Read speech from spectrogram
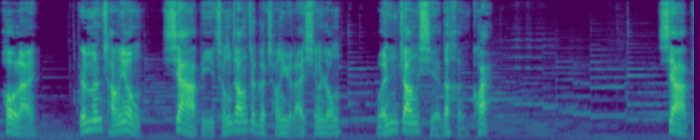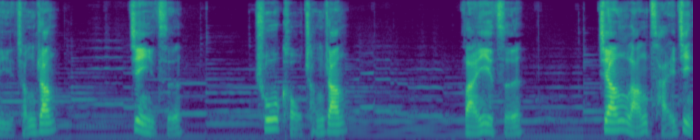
后来，人们常用“下笔成章”这个成语来形容文章写得很快。下笔成章。近义词：出口成章。反义词：江郎才尽。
